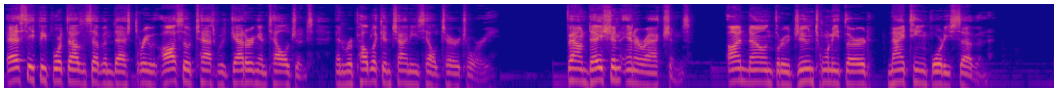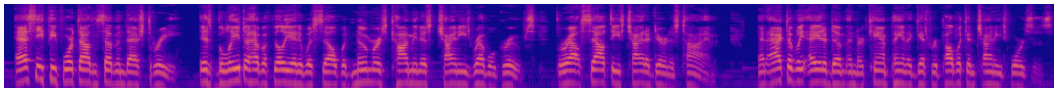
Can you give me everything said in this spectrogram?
SCP-4007-3 was also tasked with gathering intelligence in Republican Chinese-held territory. Foundation Interactions Unknown through June 23, 1947 SCP-4007-3 is believed to have affiliated itself with numerous communist Chinese rebel groups throughout southeast China during this time, and actively aided them in their campaign against Republican Chinese forces.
